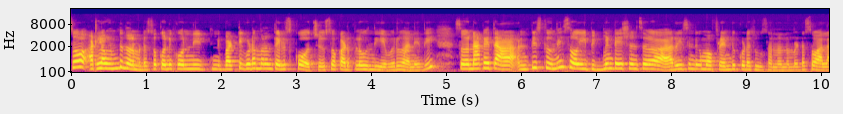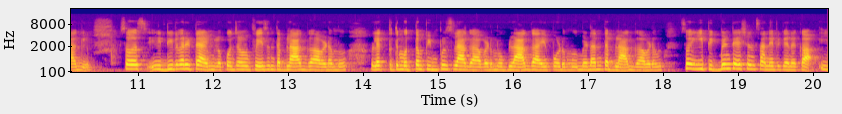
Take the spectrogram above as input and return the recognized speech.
సో అట్లా ఉంటుందన్నమాట. సో కొన్ని కొన్నిటిని బట్టి కూడా మనం తెలుసుకోవచ్చు. సో కడుపులో ఉంది ఎవరు అనేది. సో నాకైతే అనిపిస్తుంది. సో ఈ పిగ్మెంటేషన్స్ రీసెంట్గా మా ఫ్రెండ్ కూడా చూసాను అనమాట సో అలాగే. సో ఈ డెలివరీ టైంలో కొంచెం ఫేస్ అంతా బ్లాక్ కావడము లేకపోతే మొత్తం పింపుల్స్ లాగా కావడము బ్లాక్గా అయిపోవడము మెడంతా బ్లాక్ కావడం సో ఈ పిగ్మెంటేషన్స్ అనేవి కనుక ఈ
